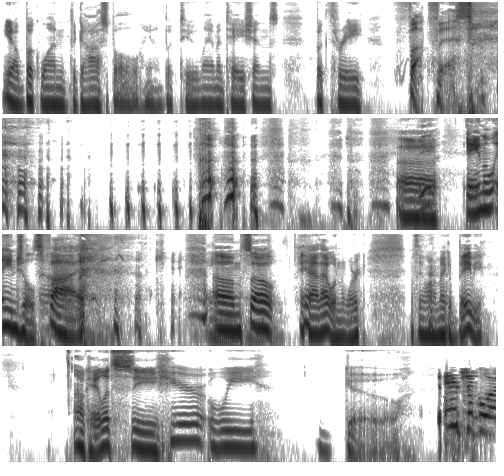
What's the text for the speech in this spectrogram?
you know, book one, the gospel, you know, book two, Lamentations, book three, fuck fest. uh, Anal Angels five. Um. So yeah, that wouldn't work if they want to make a baby. Okay, let's see. Here we go. It's your boy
